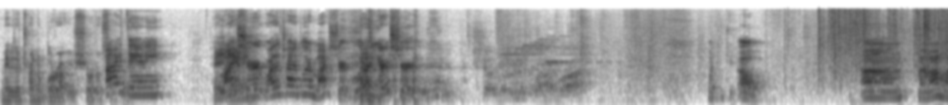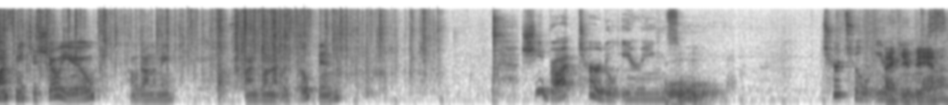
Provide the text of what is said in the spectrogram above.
Maybe they're trying to blur out your shirt or something. Hi, Danny. Hey, my Danny. shirt. Why are they trying to blur my shirt? Blur your shirt. Show the what I brought. What did you? Oh. Um, my mom wants me to show you. Hold on, let me find one that was open. She brought turtle earrings. Ooh. Turtle earrings. Thank you, Deanna.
